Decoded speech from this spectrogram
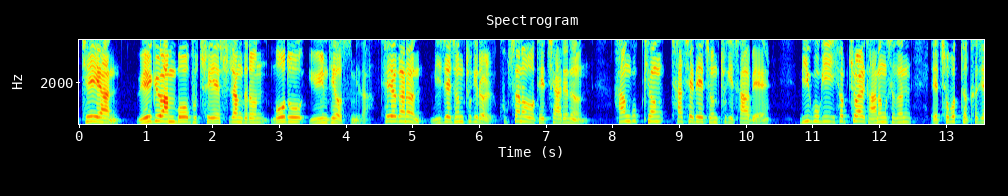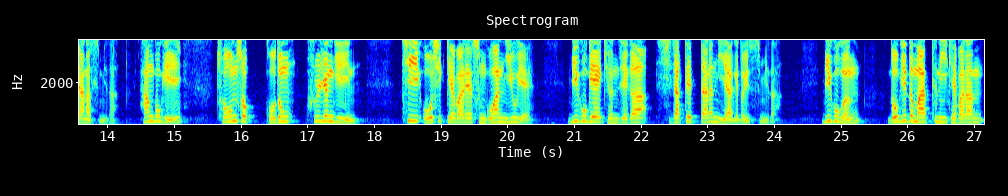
제외한 외교안보 부처의 수장들은 모두 유임되었습니다. 퇴역하는 미제 전투기를 국산으로 대체하려는 한국형 차세대 전투기 사업에 미국이 협조할 가능성은 애초부터 크지 않았습니다. 한국이 초음속 고등 훈련기인 T-50 개발에 성공한 이후에 미국의 견제가 시작됐다는 이야기도 있습니다. 미국은 록히드 마틴이 개발한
